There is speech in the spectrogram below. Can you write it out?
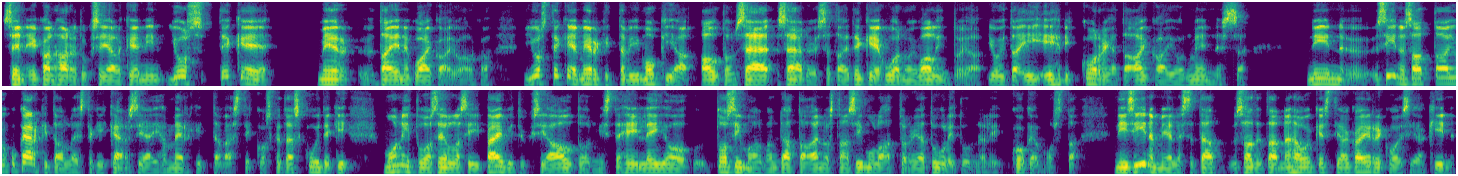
sen ekan harjoituksen jälkeen, niin jos tekee mer- tai ennen kuin aikaa jo alkaa, jos tekee merkittäviä mokia auton sää- säädöissä tai tekee huonoja valintoja, joita ei ehdi korjata aikaa joon mennessä, niin siinä saattaa joku kärkitalleistakin kärsiä ihan merkittävästi, koska tässä kuitenkin moni tuo sellaisia päivityksiä autoon, mistä heillä ei ole tosimaailman dataa, ainoastaan simulaattoria ja tuulitunnelikokemusta. Niin siinä mielessä tämä saatetaan nähdä oikeasti aika erikoisiakin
